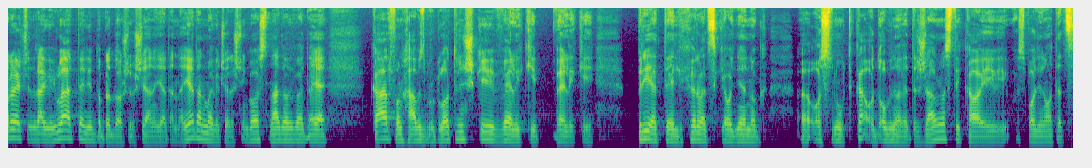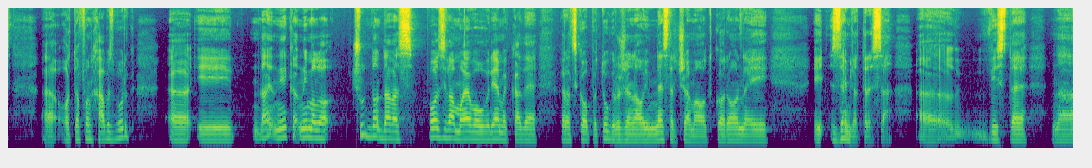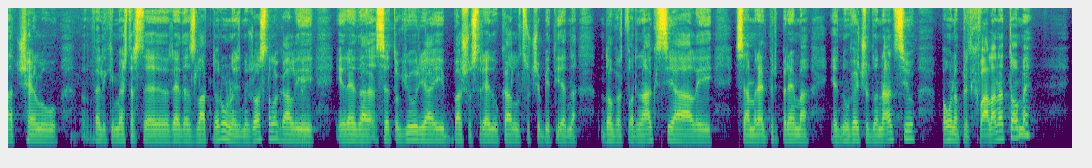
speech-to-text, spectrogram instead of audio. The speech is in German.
Dobro večer, dragi gledatelji. Dobrodošli još jedan jedan na jedan. Moj večerašnji gost da je Karl von Habsburg Lotrinški, veliki, veliki prijatelj Hrvatske od njenog e, osnutka, od obnove državnosti, kao i gospodin otac e, Otto von Habsburg. E, I nimalo čudno da vas pozivamo evo u vrijeme kada je Hrvatska opet ugrožena ovim nesrećama od korone i, i zemljotresa. Vi ste na čelu veliki meštar ste reda Zlatno runo između ostalog, ali i reda Svetog Jurija i baš u sredu u Karlovcu će biti jedna dobrotvorna akcija, ali sam red priprema jednu veću donaciju, pa unapred hvala na tome.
